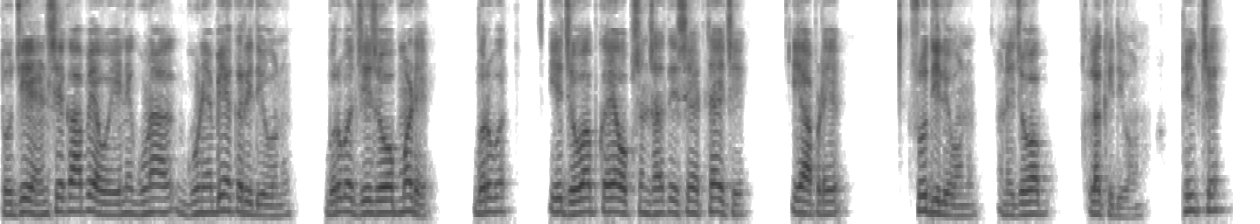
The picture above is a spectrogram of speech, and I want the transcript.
તો જે હેન્ડશેક આપ્યા હોય એને ગુણા, ગુણ્યા બે કરી દેવાનું. બરોબર? જે જવાબ મળે, બરોબર? એ જવાબ કયા ઓપ્શન સાથે સેટ થાય છે એ આપણે શોધી લેવાનું અને જવાબ લખી દેવાનો. ઠીક છે?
